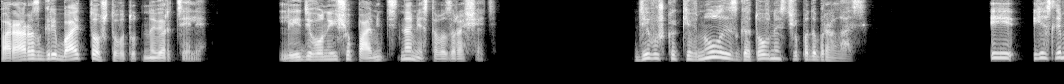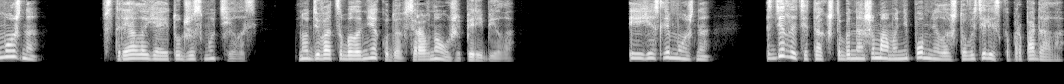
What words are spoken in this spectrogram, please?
Пора разгребать то, что вы тут навертели. Лиде вон еще память на место возвращать». Девушка кивнула и с готовностью подобралась. «И, если можно...» Встряла я и тут же смутилась. Но деваться было некуда, все равно уже перебила. «И, если можно, Сделайте так, чтобы наша мама не помнила, что Василиска пропадала».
